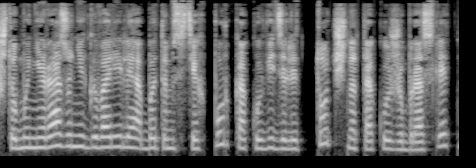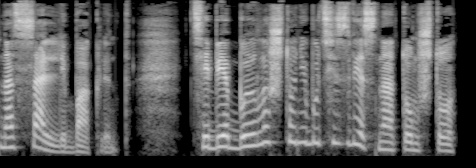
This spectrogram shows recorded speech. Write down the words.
что мы ни разу не говорили об этом с тех пор, как увидели точно такой же браслет на Салли Бакленд. Тебе было что-нибудь известно о том, что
